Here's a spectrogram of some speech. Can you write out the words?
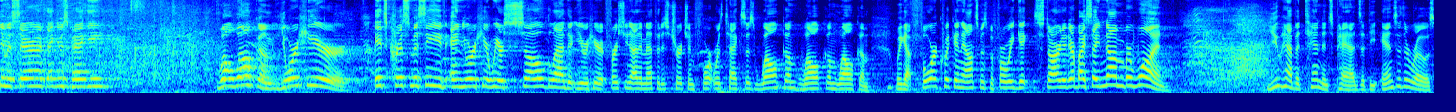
Thank you, Miss Sarah. Thank you, Miss Peggy. Well, welcome. You're here. It's Christmas Eve, and you're here. We are so glad that you're here at First United Methodist Church in Fort Worth, Texas. Welcome, welcome, welcome. We got four quick announcements before we get started. Everybody say number one. You have attendance pads at the ends of the rows.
